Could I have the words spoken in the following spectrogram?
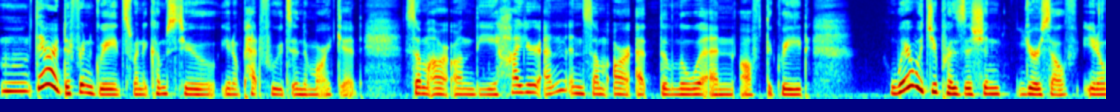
um, there are different grades when it comes to you know pet foods in the market. Some are on the higher end, and some are at the lower end of the grade. Where would you position yourself? You know,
